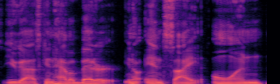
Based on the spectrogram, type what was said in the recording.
so you guys can have a better, you know, insight on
